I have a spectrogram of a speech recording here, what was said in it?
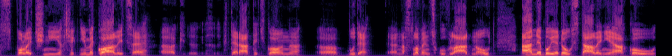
společné, řekněme, koalice, která teď bude na Slovensku vládnout, a nebo jedou stále nějakou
